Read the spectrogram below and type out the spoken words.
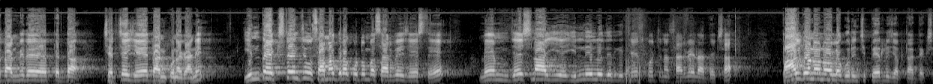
దాని మీద పెద్ద చర్చ చేయొద్దనుకున్నా కానీ ఇంత ఎక్స్టెన్సివ్ సమగ్ర కుటుంబ సర్వే చేస్తే మేము చేసిన ఈ ఇల్లు ఇల్లు తిరిగి చేసుకొచ్చిన సర్వేల అధ్యక్ష పాల్గొన వాళ్ళ గురించి పేర్లు చెప్తా అధ్యక్ష.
